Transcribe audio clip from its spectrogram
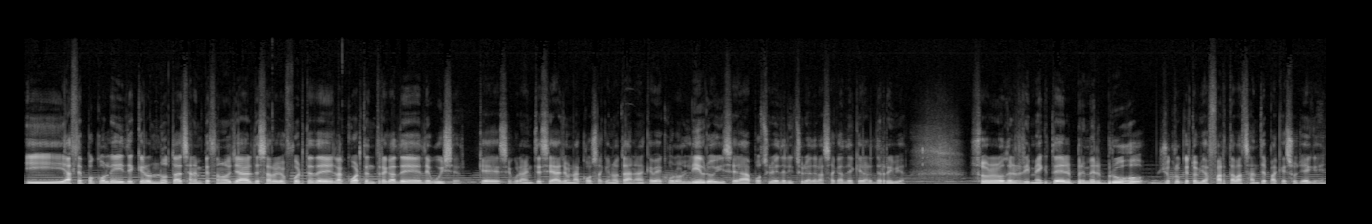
Y hace poco leí de que los notas están empezando ya el desarrollo fuerte de la cuarta entrega de The Witcher, que seguramente se haya una cosa que no tenga nada que ver con los libros y será posible de la historia de la saga de Geralt de Rivia. Sobre lo del remake del primer brujo, yo creo que todavía falta bastante para que eso llegue. ¿eh?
